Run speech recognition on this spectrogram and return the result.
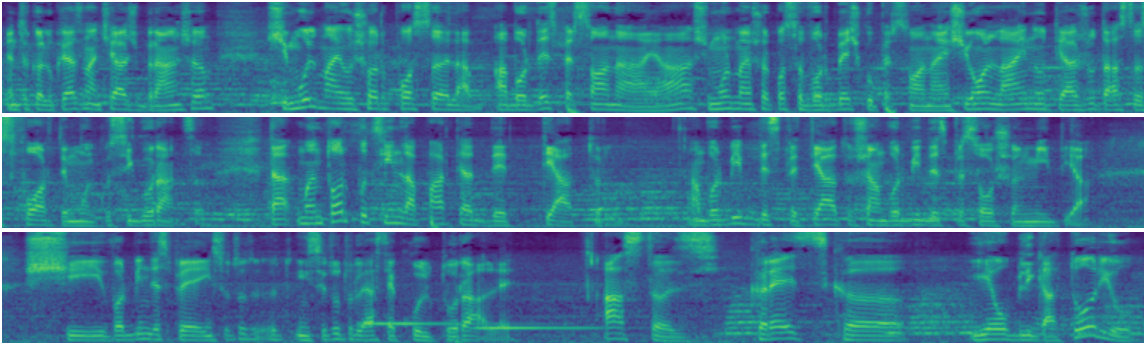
pentru că lucrează în aceeași branșă și mult mai ușor poți să abordezi persoana aia și mult mai ușor poți să vorbești cu persoana aia și online-ul te ajută astăzi foarte mult, cu siguranță. Dar mă întorc puțin la partea de teatru. Am vorbit despre teatru și am vorbit despre social media și vorbim despre institut, instituturile astea culturale. Astăzi, crezi că e obligatoriu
